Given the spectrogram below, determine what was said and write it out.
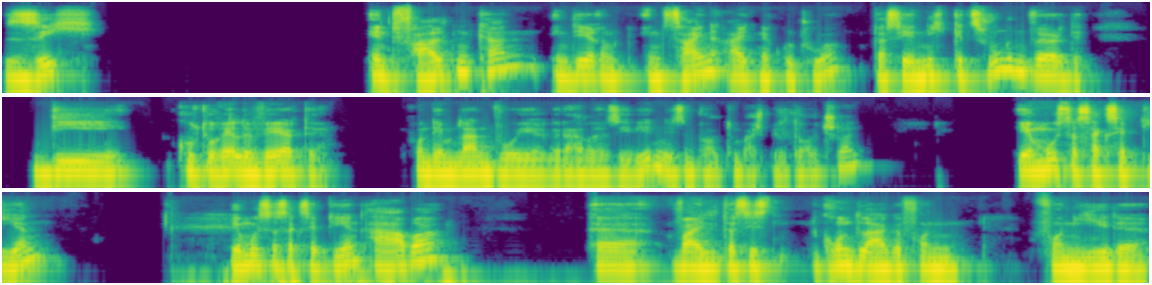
sich entfalten kann in, deren, in seine eigene Kultur, dass er nicht gezwungen wird, die kulturelle Werte von dem Land, wo er gerade residiert, in diesem Fall zum Beispiel Deutschland. Er muss das akzeptieren. Er muss das akzeptieren, aber äh, weil das ist Grundlage von, von jeder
